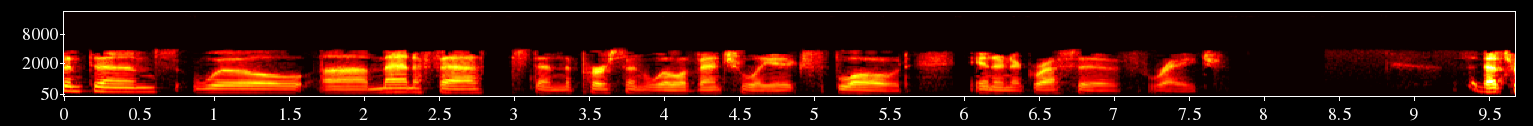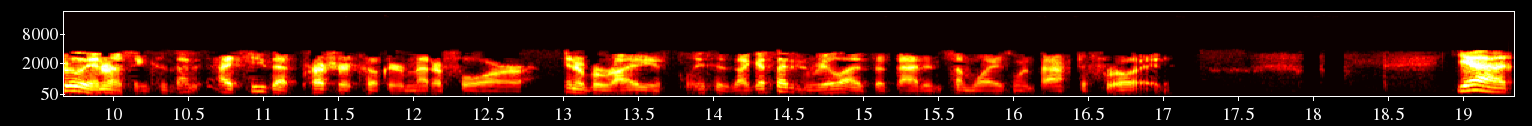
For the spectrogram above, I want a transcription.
symptoms will uh, manifest and the person will eventually explode in an aggressive rage that's really interesting because I, I see that pressure cooker metaphor in a variety of places. I guess I didn't realize that that in some ways went back to Freud. Yeah, it,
